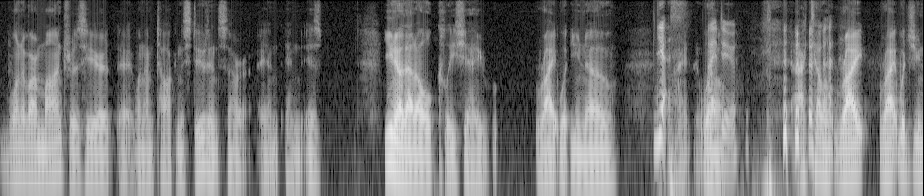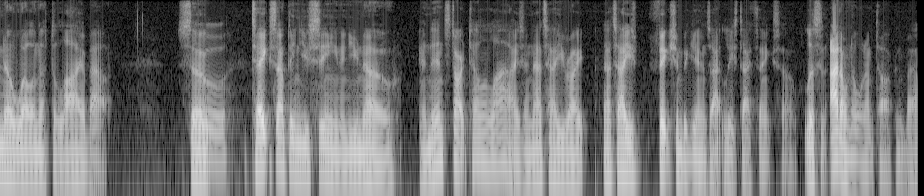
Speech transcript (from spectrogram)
one of our mantras here uh, when I'm talking to students are and and is, you know, that old cliche, write what you know. yes, Right, I do. I tell them write write what you know well enough to lie about. So Ooh. Take something you've seen and you know, and then start telling lies, and that's how you write. That's how you fiction begins. At least I think so. Listen, I don't know what I'm talking about.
